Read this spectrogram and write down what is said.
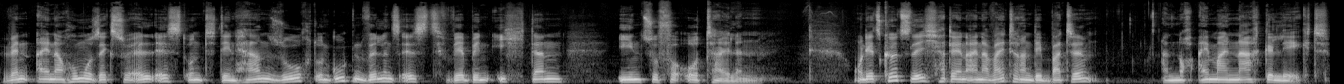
wenn einer homosexuell ist und den Herrn sucht und guten Willens ist, wer bin ich dann, ihn zu verurteilen? Und jetzt kürzlich hat er in einer weiteren Debatte noch einmal nachgelegt.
